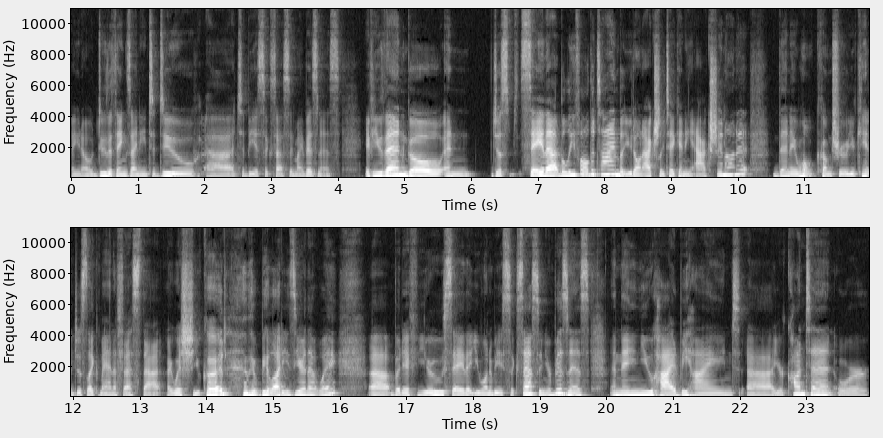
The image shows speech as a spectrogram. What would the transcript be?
you know, do the things I need to do uh, to be a success in my business. If you then go and just say that belief all the time, but you don't actually take any action on it, then it won't come true. You can't just like manifest that. I wish you could. it would be a lot easier that way. Uh, but if you say that you want to be a success in your business and then you hide behind uh, your content or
